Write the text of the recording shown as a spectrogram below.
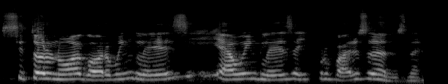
se tornou agora o inglês e é o inglês aí por vários anos, né?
